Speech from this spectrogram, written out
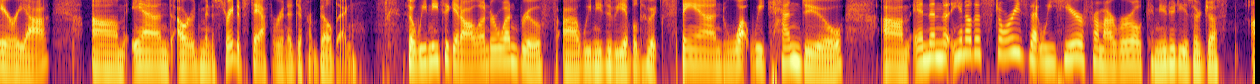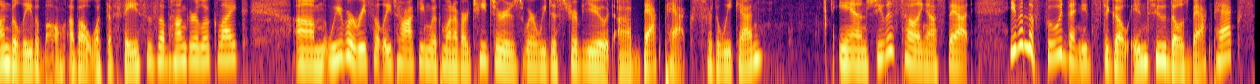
area, um, and our administrative staff are in a different building. So we need to get all under one roof. Uh, we need to be able to expand what we can do, um, and then the, you know the stories that we hear from our rural communities are just unbelievable about what the faces of hunger look like. Um, we were recently talking with one of our teachers where we distribute uh, backpacks for the weekend. And she was telling us that even the food that needs to go into those backpacks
